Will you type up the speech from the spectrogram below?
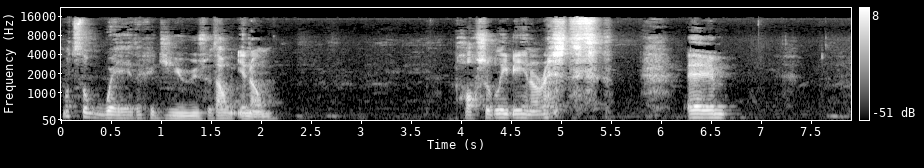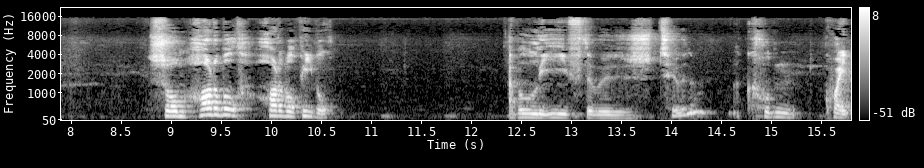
what's the word I could use without you know possibly being arrested. um, some horrible, horrible people. I believe there was two of them. I couldn't quite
